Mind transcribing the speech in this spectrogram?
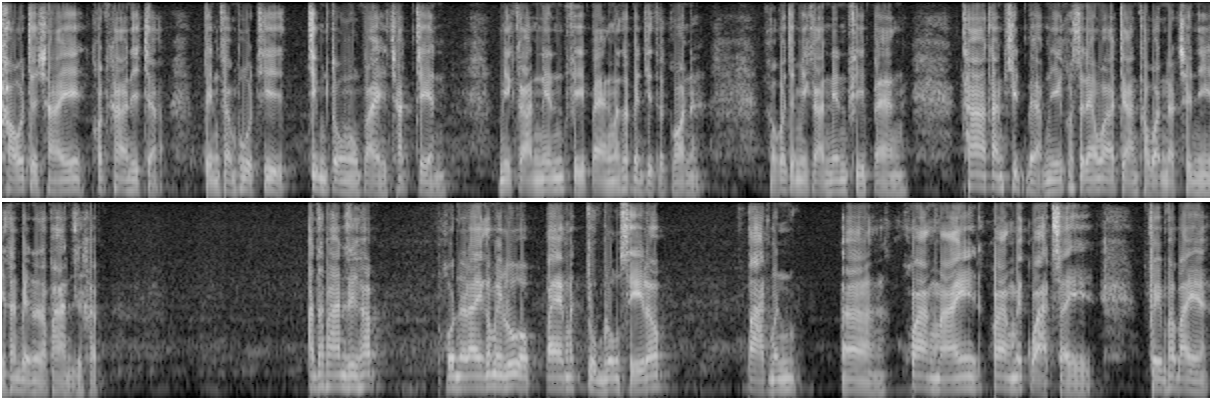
เขาจะใช้ค่อนข้างที่จะเป็นคำพูดที่จิ้มตรงลงไปชัดเจน มีการเน้นฝีแปลงนะถ้าเป็นจิตรกรเน่ะเขาก็จะมีการเน้นฝีแปลง ถ้าท่านคิดแบบนี้ก็แสดงว่าอาจารย์ถวันดัชนี ท่านเป็นอันธพาลสิครับ อันธพาลสิครับ คนอะไรก็ไม่รู้เอาแปรงมาจุ่มลงสีแล้วปาดเหมันอ่าคว้างไม้คว้างไม้กวาดใส่เฟรมผ้าใบอะ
